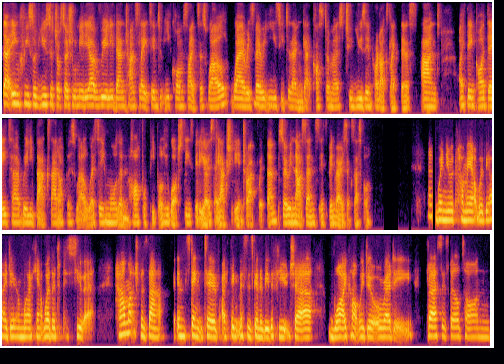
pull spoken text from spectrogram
that increase of usage of social media really then translates into e-com sites as well, where it's very easy to then get customers to using products like this. And I think our data really backs that up as well. We're seeing more than half of people who watch these videos, they actually interact with them. So in that sense, it's been very successful. When you were coming up with the idea and working out whether to pursue it, how much was that instinctive? I think this is going to be the future. Why can't we do it already? Versus built on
